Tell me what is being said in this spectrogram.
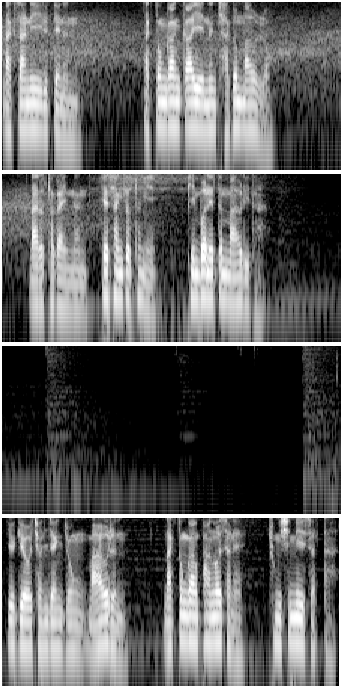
낙산이 일대는 낙동강가에 있는 작은 마을로 나루터가 있는 해상교통이 빈번했던 마을이다. (6.25) 전쟁 중 마을은 낙동강 방어선의 중심에 있었다.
